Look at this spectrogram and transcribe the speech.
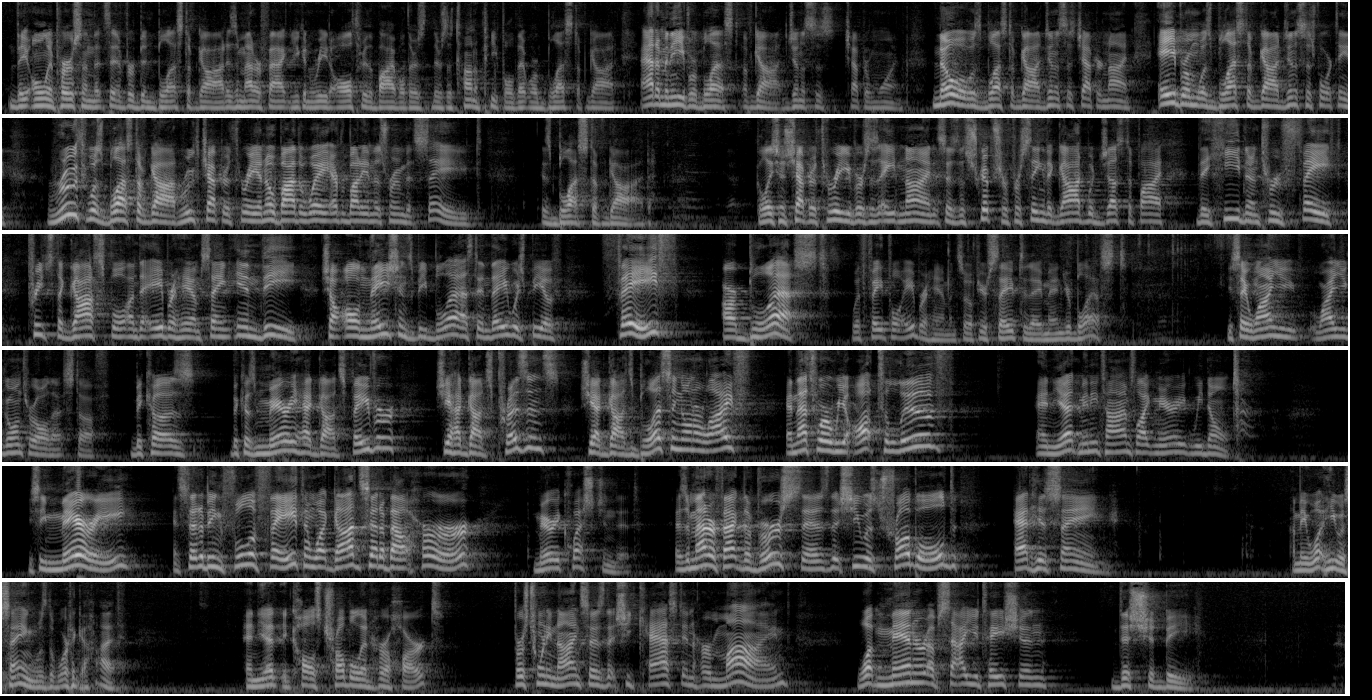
the only person that's ever been blessed of God. As a matter of fact, you can read all through the Bible. There's, there's a ton of people that were blessed of God. Adam and Eve were blessed of God, Genesis chapter 1. Noah was blessed of God, Genesis chapter 9. Abram was blessed of God, Genesis 14. Ruth was blessed of God, Ruth chapter 3. And oh, by the way, everybody in this room that's saved is blessed of God. Galatians chapter 3, verses 8 and 9, it says, The scripture, foreseeing that God would justify the heathen through faith, preached the gospel unto Abraham, saying, In thee shall all nations be blessed, and they which be of faith are blessed with faithful Abraham. And so if you're saved today, man, you're blessed. You say, why are you, why are you going through all that stuff? Because, because Mary had God's favor, she had God's presence, she had God's blessing on her life and that's where we ought to live. And yet, many times, like Mary, we don't. You see, Mary, instead of being full of faith and what God said about her, Mary questioned it. As a matter of fact, the verse says that she was troubled at his saying. I mean, what he was saying was the Word of God. And yet it caused trouble in her heart. Verse 29 says that she cast in her mind what manner of salutation this should be.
